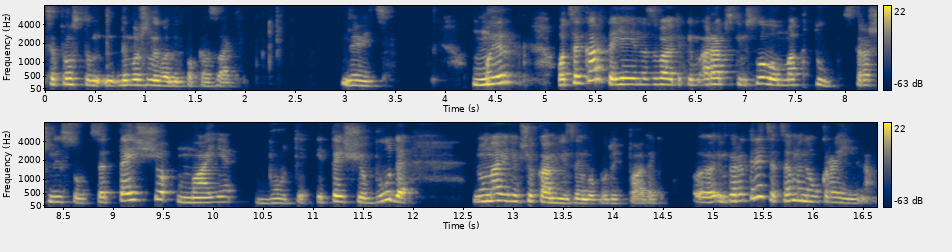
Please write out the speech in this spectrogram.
це просто неможливо не показати. Дивіться. Мир. Оце карта, я її називаю таким арабським словом мактуб, страшний суд. Це те, що має бути. І те, що буде, ну навіть якщо камні з неба будуть падати. Е, Імператриця це в мене Україна.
